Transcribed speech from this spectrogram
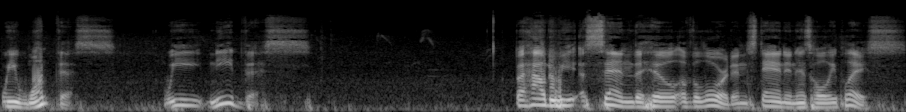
We want this. We need this. But how do we ascend the hill of the Lord and stand in his holy place?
